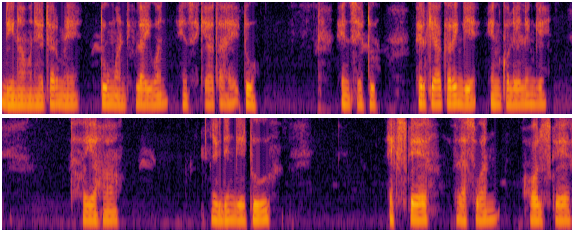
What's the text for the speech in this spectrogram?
denominator में टू मल्टीप्लाई वन। इनसे क्या आता है? टू। इनसे टू। फिर क्या करेंगे? इनको ले लेंगे। तो यहाँ लिख देंगे two x square plus one whole square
